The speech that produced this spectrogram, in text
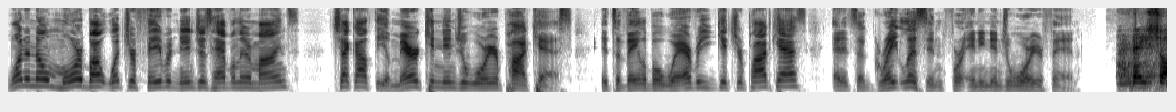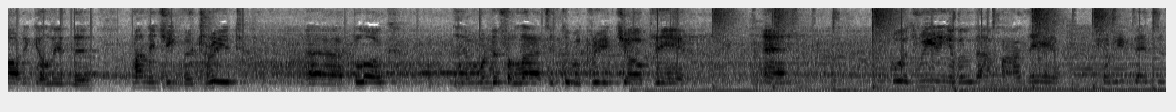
Want to know more about what your favorite ninjas have on their minds? Check out the American Ninja Warrior podcast. It's available wherever you get your podcasts, and it's a great listen for any Ninja Warrior fan. Nice article in the Managing Madrid uh, blog. Uh, wonderful lads that do a great job there. And worth reading about that man there. Karim Benzema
